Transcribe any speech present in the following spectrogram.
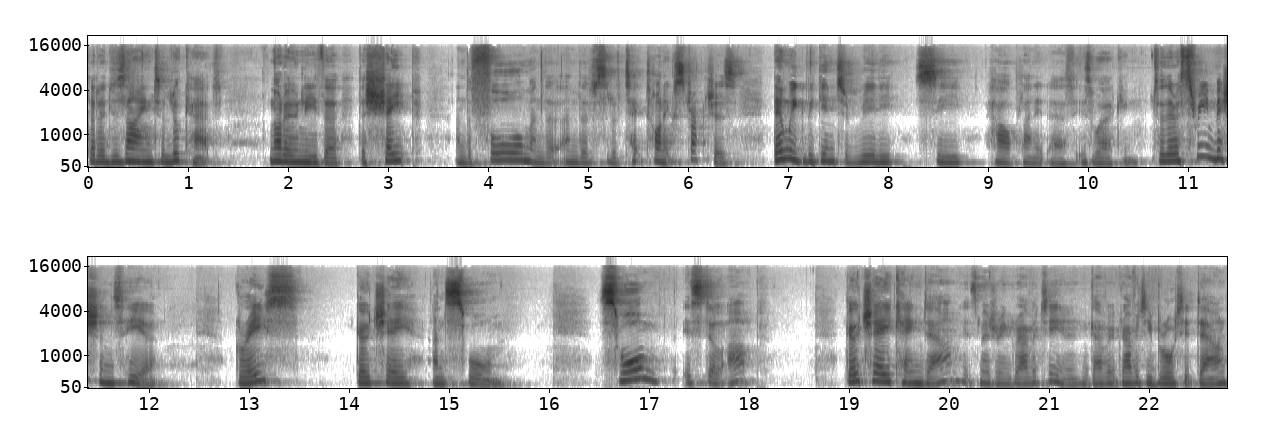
that are designed to look at not only the, the shape and the form and the, and the sort of tectonic structures, then we begin to really see how planet Earth is working. So there are three missions here Grace, Goce, and Swarm. Swarm is still up. Goce came down, it's measuring gravity, and gravity brought it down,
